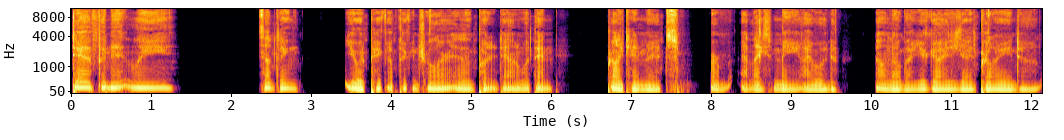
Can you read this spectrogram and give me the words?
Definitely something you would pick up the controller and then put it down within probably 10 minutes. Or at least me, I would. I don't know about you guys. You guys probably into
